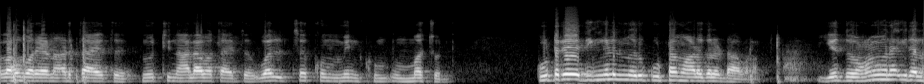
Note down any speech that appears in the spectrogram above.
അള്ളാഹു പറയാണ് അടുത്ത ആയത്ത് നൂറ്റി നാലാമത്തെ ആയത്ത് വൽ ചക്കും മിൻകും ഉമ്മത്തുൻ. കൂട്ടരെ നിങ്ങളിൽ നിന്നൊരു കൂട്ടം ആളുകൾ ഉണ്ടാവണം. ഇലൽ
